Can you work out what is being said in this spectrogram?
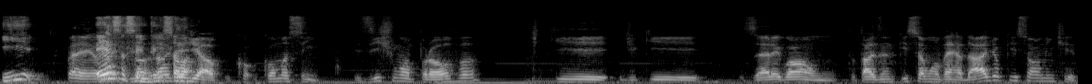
E Peraí, essa não, sentença... Não, não ela... Como assim? Existe uma prova que, de que zero é igual a 1. Um. Tu tá dizendo que isso é uma verdade ou que isso é uma mentira?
